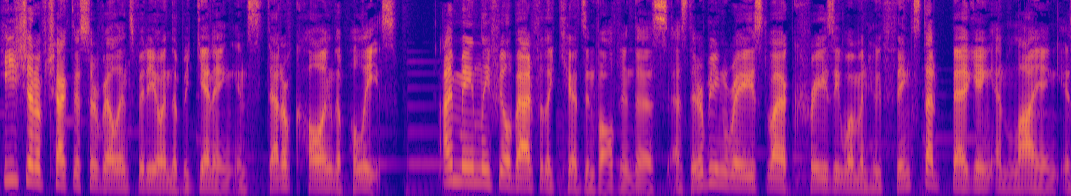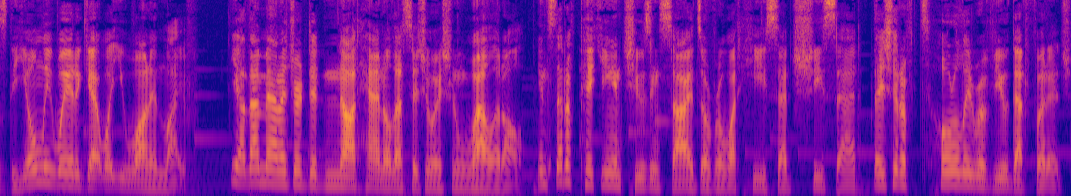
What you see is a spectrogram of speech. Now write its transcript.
He should have checked the surveillance video in the beginning instead of calling the police. I mainly feel bad for the kids involved in this, as they're being raised by a crazy woman who thinks that begging and lying is the only way to get what you want in life. Yeah, that manager did not handle that situation well at all. Instead of picking and choosing sides over what he said, she said, they should have totally reviewed that footage.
